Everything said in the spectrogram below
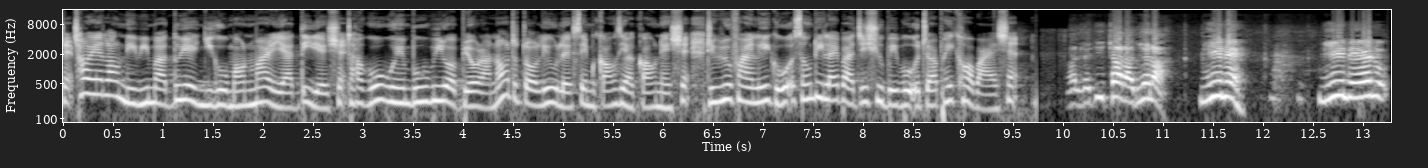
ရှင်6ရက်လောက်နေပြီးမှသူ့ရဲ့ညီကိုမောင်နှမတွေကသိတယ်ရှင်ဒါကိုဝင်ပူးပြီးတော့ပြောတာနော်တော်တော်လေးကိုလည်းစိတ်မကောင်းစရာကောင်းနေရှင်ဒီဗီဒီယိုဖိုင်လေးကိုအဆုံးထိလိုက်ပါကြည့်ရှုပေးဖို့အတွက်ဖိတ်ခေါ်ပါရရှင်ငါလက်ကြီးချတာမြင်လားမြင်တယ်မြင်တယ်လို့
